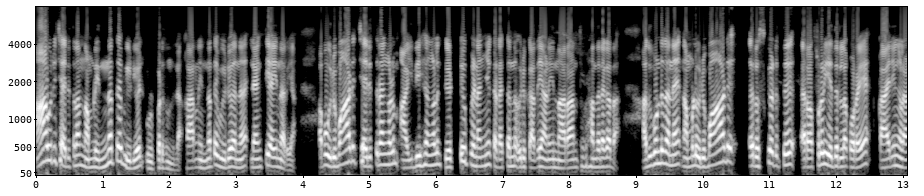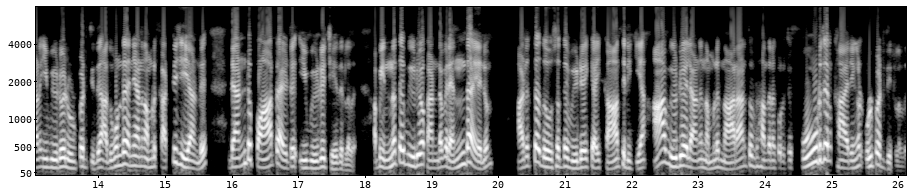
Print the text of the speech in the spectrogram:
ആ ഒരു ചരിത്രം നമ്മൾ ഇന്നത്തെ വീഡിയോയിൽ ഉൾപ്പെടുത്തുന്നില്ല. കാരണം ഇന്നത്തെ വീഡിയോ തന്നെ ലെങ്തി ആയി എന്നറിയാം. അപ്പോൾ ഒരുപാട് ചരിത്രങ്ങളും ഐതിഹ്യങ്ങളും കെട്ടുപിണഞ്ഞ് കിടക്കുന്ന ഒരു കഥയാണ് ഈ നാരായണ ഭ്രാന്തന്റെ കഥ. അതുകൊണ്ട് തന്നെ നമ്മൾ ഒരുപാട് റിസ്ക് എടുത്ത് റെഫർ ചെയ്തിട്ടുള്ള കുറേ കാര്യങ്ങളാണ് ഈ വീഡിയോയിൽ ഉൾപ്പെടുത്തിയത്. അതുകൊണ്ട് തന്നെയാണ് നമ്മൾ കട്ട് ചെയ്യാണ്ട് രണ്ട് പാർട്ടായിട്ട് ഈ വീഡിയോ ചെയ്തിട്ടുള്ളത്. അപ്പൊ ഇന്നത്തെ വീഡിയോ കണ്ടവരെന്തായാലും അടുത്ത ദിവസത്തെ വീഡിയോയ്ക്കായി കാത്തിരിക്കുക. ആ വീഡിയോയിലാണ് നമ്മൾ നാരായണത്വ ഭ്രാന്തനെ കുറിച്ച് കൂടുതൽ കാര്യങ്ങൾ ഉൾപ്പെടുത്തിയിട്ടുള്ളത്.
